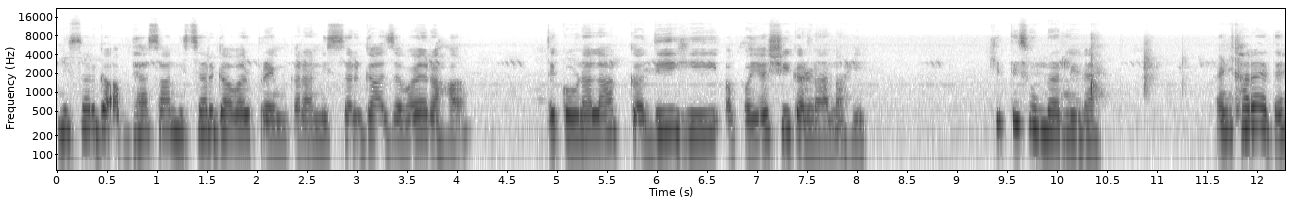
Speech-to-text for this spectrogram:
निसर्ग अभ्यासा निसर्गावर प्रेम करा निसर्गाजवळ राहा. ते कोणाला कधीही अपयशी करणार नाही. किती सुंदर लिहिलंय. आणि खरं आहे ते.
